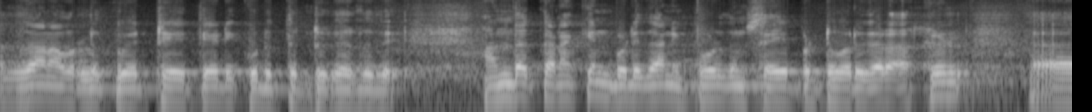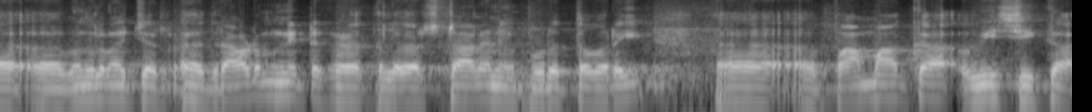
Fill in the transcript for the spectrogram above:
அதுதான் அவர்களுக்கு வெற்றியை தேடி கொடுத்துட்டு இருக்கிறது அந்த கணக்கின்படி தான் இப்பொழுதும் செய்யப்பட்டு வருகிறார்கள். முதலமைச்சர் திராவிட முன்னேற்ற கழகத்தில் ஸ்டாலினை பொறுத்தவரை பாமக விசிக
